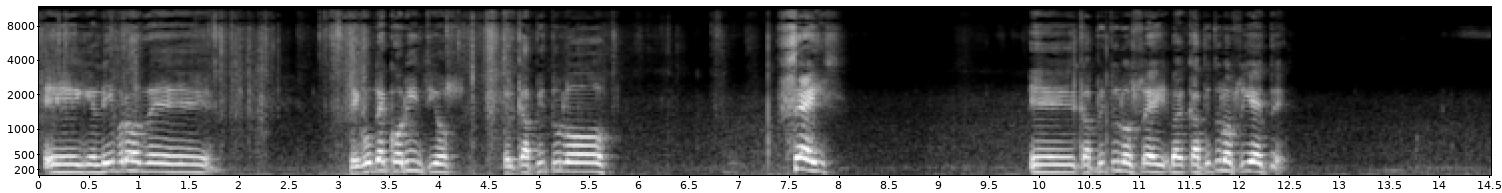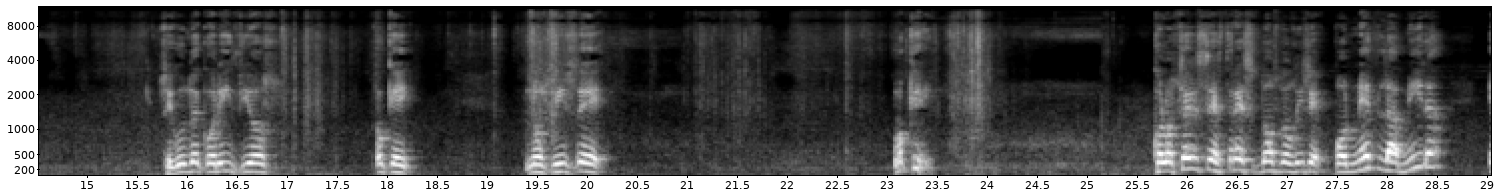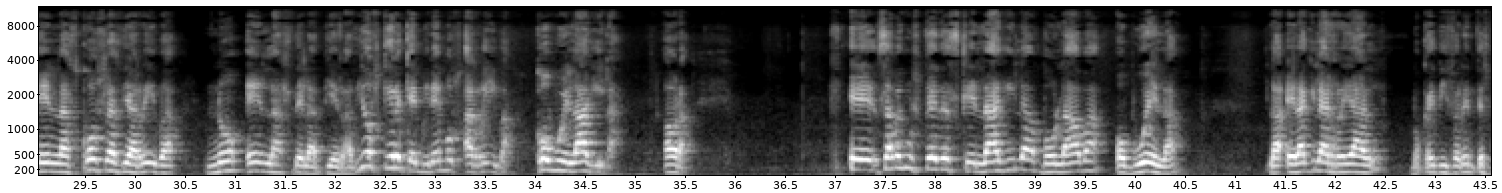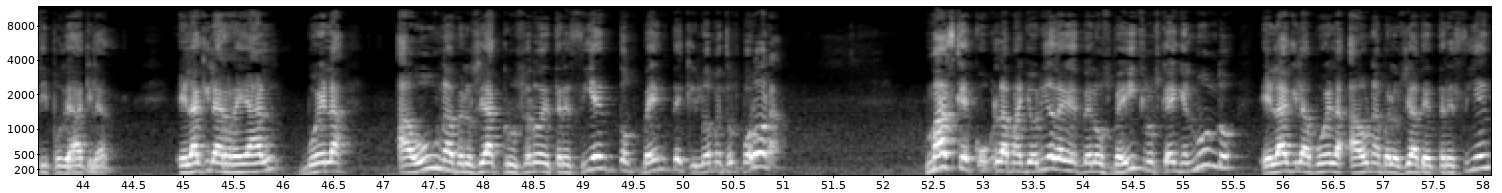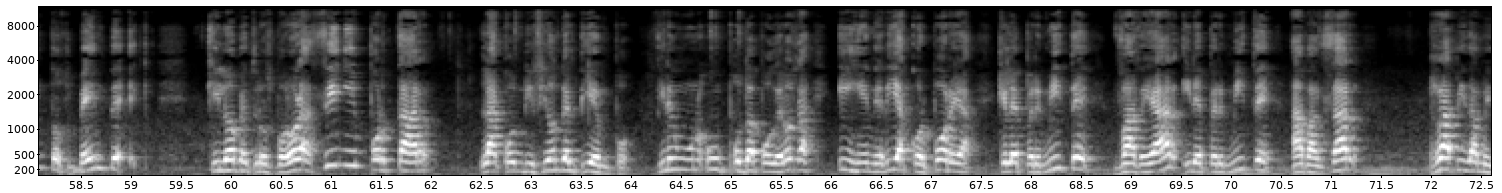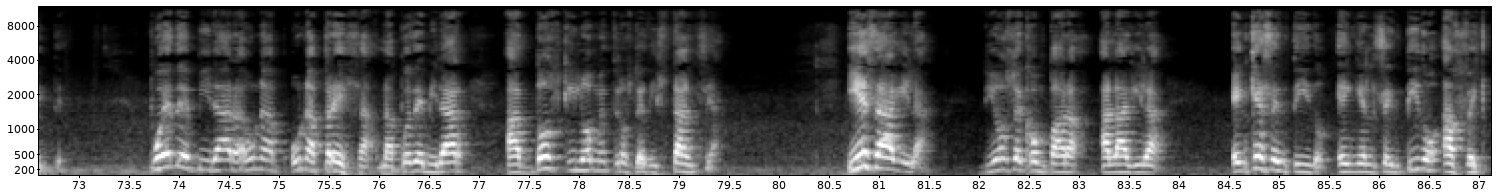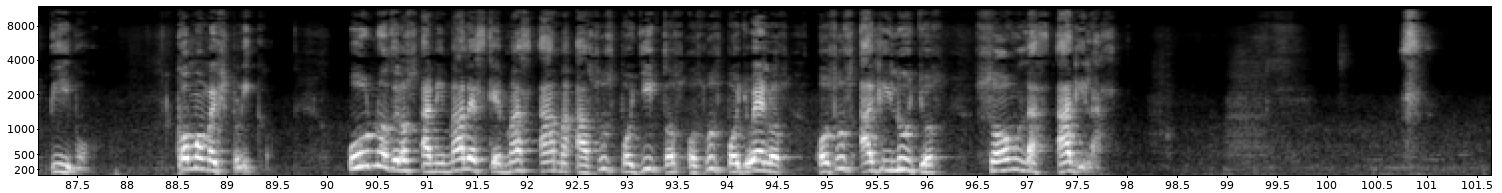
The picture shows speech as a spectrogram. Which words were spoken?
en el libro de 2 de Corintios, el capítulo 6, eh, capítulo 6, capítulo 7, Segundo de Corintios, ok, nos dice, ok, Colosenses 3, 2 nos dice, poned la mira en las cosas de arriba, no en las de la tierra. Dios quiere que miremos arriba, como el águila. Ahora, eh, ¿saben ustedes que el águila volaba o vuela? La, el águila real, porque hay diferentes tipos de águilas, el águila real vuela a una velocidad crucero de 320 kilómetros por hora. Más que la mayoría de, los vehículos que hay en el mundo, el águila vuela a una velocidad de 320 kilómetros por hora, sin importar la condición del tiempo. Tiene una poderosa ingeniería corpórea que le permite vadear y le permite avanzar rápidamente. puede mirar a una, una presa, la puede mirar a dos kilómetros de distancia. Y esa águila, Dios se compara al águila. ¿En qué sentido? En el sentido afectivo. ¿Cómo me explico? Uno de los animales que más ama a sus pollitos o sus polluelos o sus aguiluchos son las águilas.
